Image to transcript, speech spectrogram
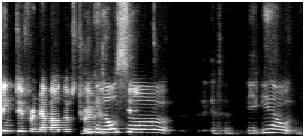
think different about those terms? You could also, you know,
